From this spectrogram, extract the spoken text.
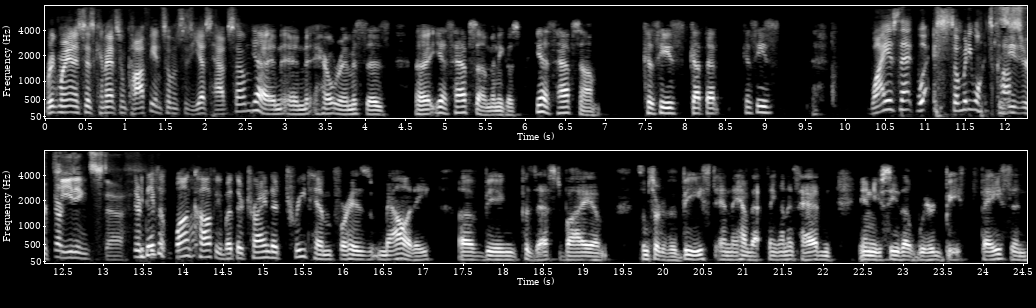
Rick Moranis says, "Can I have some coffee?" And someone says, "Yes, have some." Yeah, and, and Harold Ramis says, uh, "Yes, have some," and he goes, "Yes, have some," because he's got that. Because he's Why is that? What somebody wants Because coffee? he's They're- repeating stuff. they're he doesn't giving- want coffee, but they're trying to treat him for his malady of being possessed by um, some sort of a beast, and they have that thing on his head, and, and you see the weird beast face, and,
